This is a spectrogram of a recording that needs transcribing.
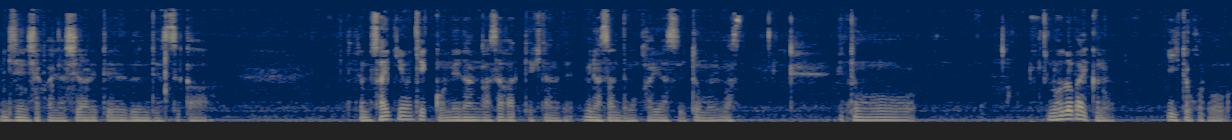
自転車界では知られているんですがでも最近は結構値段が下がってきたので皆さんでも買いやすいと思います。えっとロードバイクのいいところを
